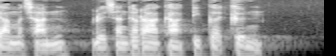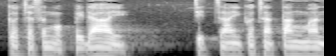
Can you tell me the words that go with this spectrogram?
กามฉันหรือฉันทราคะที่เกิดขึ้น ก็จะสงบไปได้ จิตใจก็จะตั้งมั่น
